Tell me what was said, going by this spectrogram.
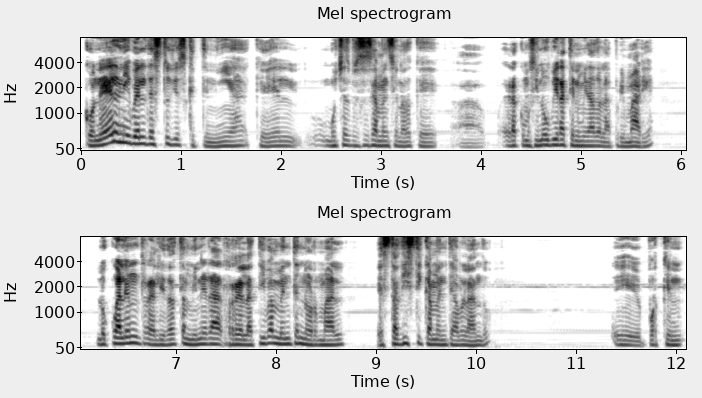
con el nivel de estudios que tenía, que él muchas veces se ha mencionado que ah, era como si no hubiera terminado la primaria, lo cual en realidad también era relativamente normal, estadísticamente hablando, eh, porque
